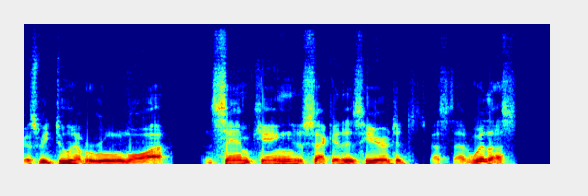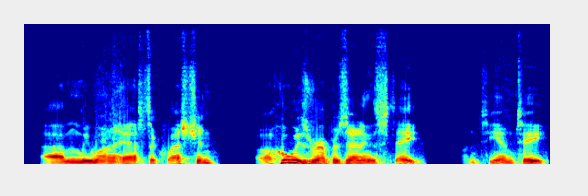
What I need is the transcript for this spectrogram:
because we do have a rule of law. And Sam King, the second, is here to discuss that with us. Um, we want to ask the question uh, who is representing the state on TMT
